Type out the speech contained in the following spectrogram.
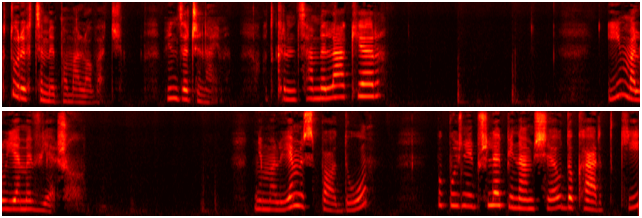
który chcemy pomalować. Więc zaczynajmy. Odkręcamy lakier i malujemy wierzch. Nie malujemy spodu, bo później przylepi nam się do kartki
